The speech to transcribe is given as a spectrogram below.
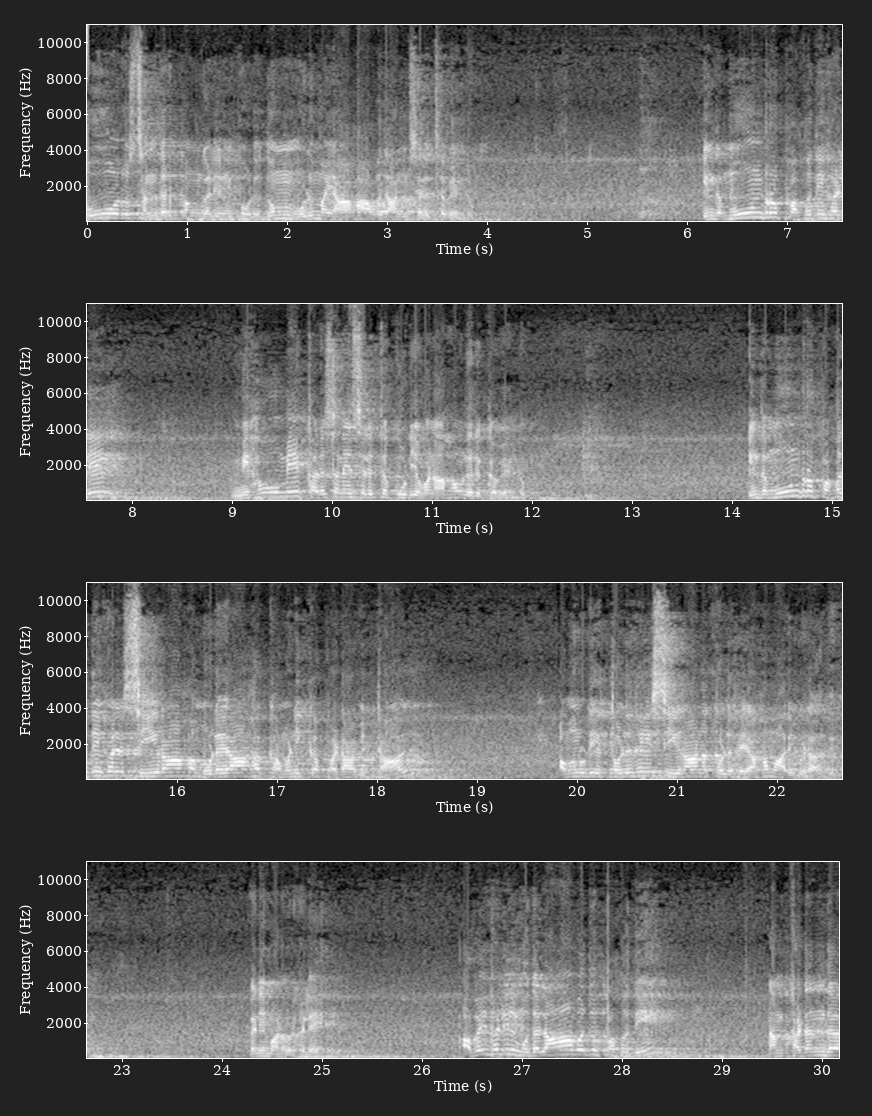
ஒவ்வொரு சந்தர்ப்பங்களின் பொழுதும் முழுமையாக அவதானம் செலுத்த வேண்டும். இந்த மூன்று பகுதிகளில் மிகவுமே கரிசனை செலுத்தக்கூடியவனாக அவன் இருக்க வேண்டும். இந்த மூன்று பகுதிகள் சீராக முறையாக கவனிக்கப்படாவிட்டால் அவனுடைய தொழுகை சீரான தொழுகையாக மாறிவிடாது. கனிமானவர்களே அவைகளில் முதலாவது பகுதி நாம் கடந்த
